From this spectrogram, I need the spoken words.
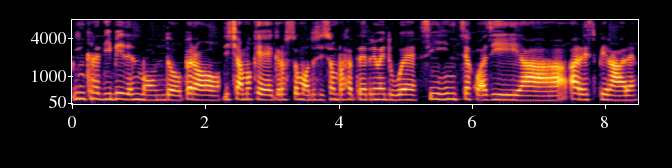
incredibili del mondo, però diciamo che grosso modo si sono passate le prime due, si inizia quasi a, a respirare.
